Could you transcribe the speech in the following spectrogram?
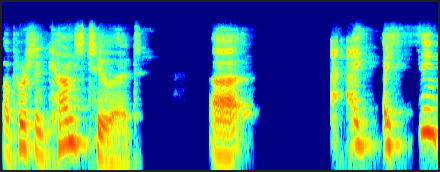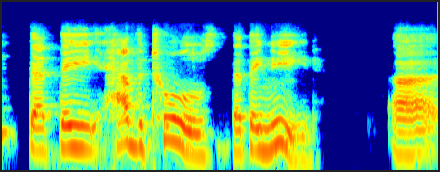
a person comes to it uh, I, I think that they have the tools that they need uh,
